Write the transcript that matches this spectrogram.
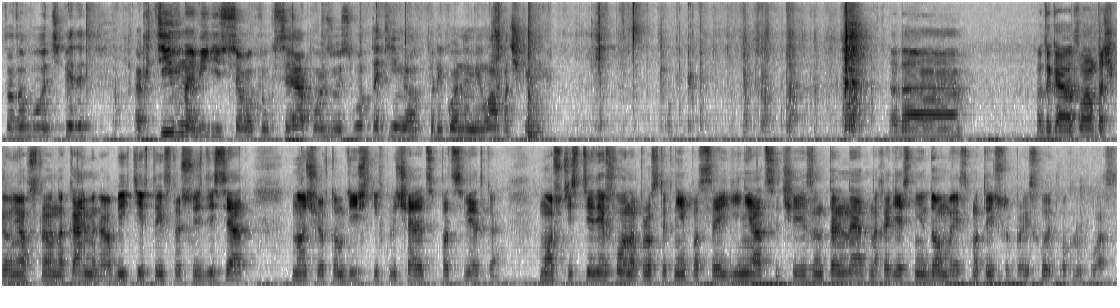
Кто-то будет теперь активно видеть все вокруг себя, пользуясь вот такими вот прикольными лампочками. Та-да! Вот такая вот лампочка, у нее встроена камера, объектив 360, ночью автоматически включается подсветка. Можете с телефона просто к ней подсоединяться через интернет, находясь не дома и смотреть, что происходит вокруг вас.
